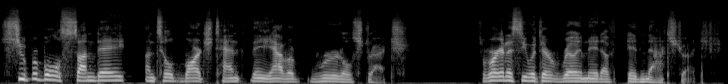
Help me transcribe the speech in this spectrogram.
Super Bowl Sunday until March 10th, they have a brutal stretch. So we're going to see what they're really made of in that stretch.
